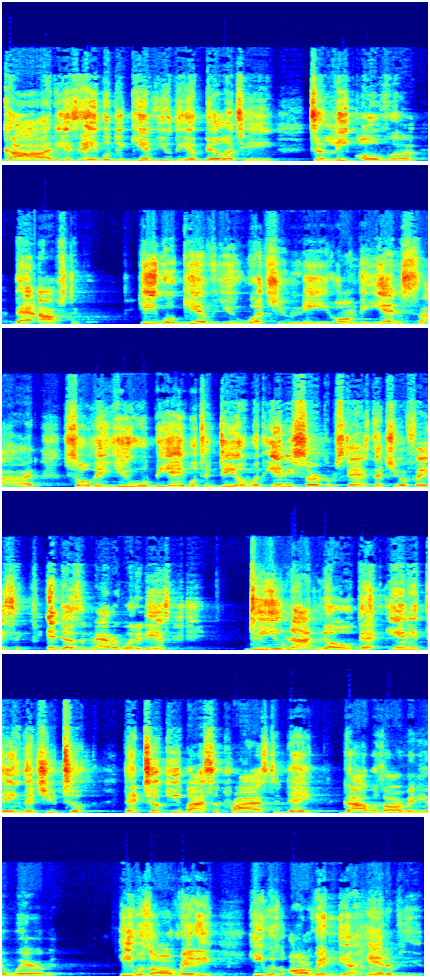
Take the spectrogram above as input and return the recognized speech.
God is able to give you the ability to leap over that obstacle. He will give you what you need on the inside so that you will be able to deal with any circumstance that you're facing. It doesn't matter what it is. Do you not know that anything that you took that took you by surprise today, God was already aware of it? He was already he was already ahead of you.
